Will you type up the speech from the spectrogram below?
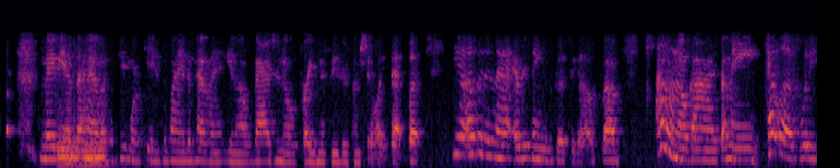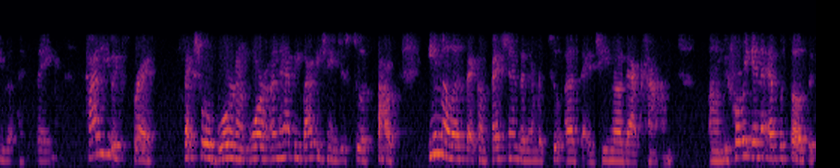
Maybe as I have like a few more kids, if I end up having you know vaginal pregnancies or some shit like that. But yeah, other than that, everything is good to go. So I don't know, guys. I mean, tell us what do you guys think? How do you express sexual boredom or unhappy body changes to a spouse? Email us at confession, the number two us at gmail.com. Um, before we end the episode this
